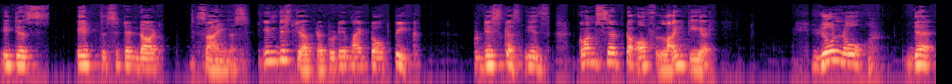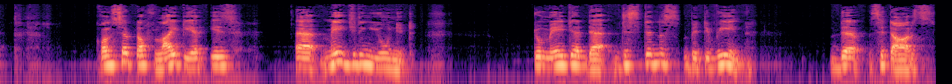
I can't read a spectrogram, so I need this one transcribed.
It is 8th standard science. In this chapter today my topic to discuss is concept of light year you know the concept of light year is a measuring unit to measure the distance between the stars.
